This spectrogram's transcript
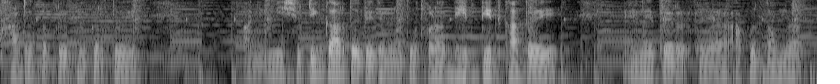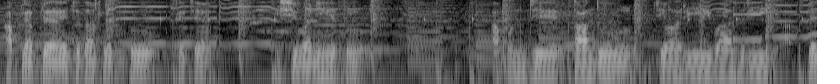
खाण्याचा प्रयत्न करतो आहे आणि मी शूटिंग काढतो आहे त्याच्यामुळे तो थोडा भीत भीत खातो आहे नाहीतर आपण समजा आपल्या आपल्या याच्यात असला तर तो त्याच्या हिशोबाने येतो. आपण जे तांदूळ ज्वारी बाजरी आपल्या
